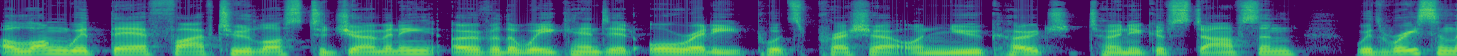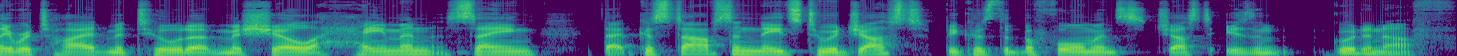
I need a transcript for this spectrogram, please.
Along with their 5 2 loss to Germany over the weekend, it already puts pressure on new coach Tony Gustavsson, with recently retired Matilda Michelle Heyman saying that Gustavsson needs to adjust because the performance just isn't good enough.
